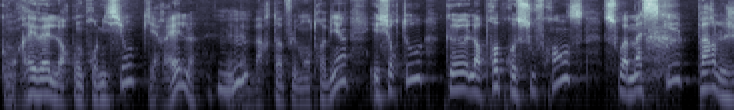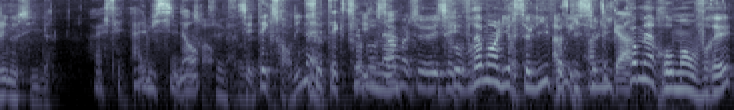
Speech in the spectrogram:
qu'on révèle leur compromission, qui est réelle. Bartov le montre bien, et surtout que leur propre souffrance soit masquée par le génocide. c'est hallucinant. C'est extraordinaire. C'est extraordinaire. il faut vraiment lire ce livre ah parce qu'il se lit comme un roman vrai.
